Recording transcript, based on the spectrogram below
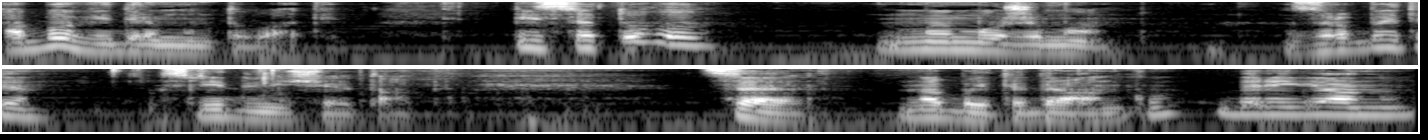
або відремонтувати. Після того ми можемо зробити слідуючі етапи. Це набити дранку дерев'яну,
